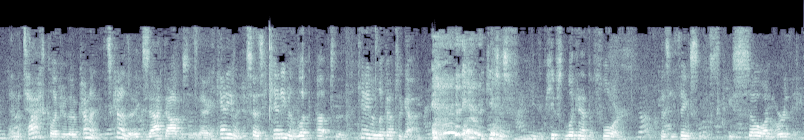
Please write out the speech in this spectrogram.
And the tax collector, though, kind of it's kind of the exact opposite there. He can't even. It says he can't even look up to. He can't even look up to God. He keeps his, he keeps looking at the floor because he thinks he's, he's so unworthy.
